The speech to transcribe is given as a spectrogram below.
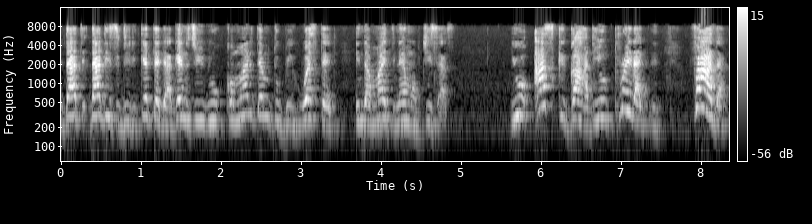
that, that is dedicated against you. You command them to be wasted in the mighty name of Jesus. You ask God, you pray that, Father,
